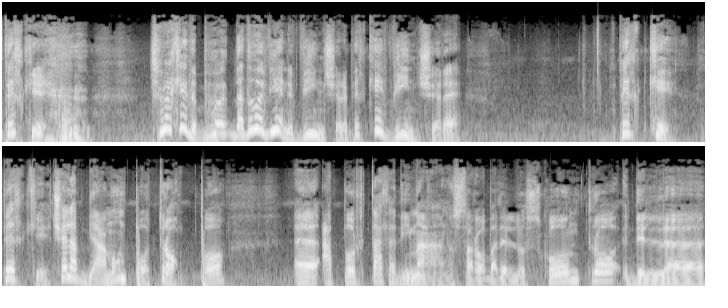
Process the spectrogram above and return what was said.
Perché? Cioè, perché da dove viene vincere? Perché vincere? Perché? Perché ce l'abbiamo un po' troppo eh, a portata di mano sta roba dello scontro, del,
